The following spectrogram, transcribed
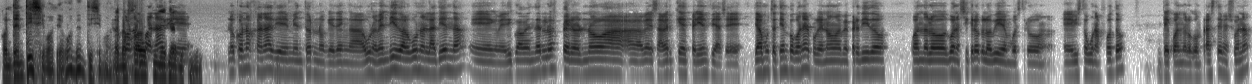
Contentísimo, tío, contentísimo. No Lo mejor nadie. tengo. No conozco a nadie en mi entorno que tenga uno. He vendido alguno en la tienda, eh, que me dedico a venderlos, pero no a, a ver, saber qué experiencias. Eh. Lleva mucho tiempo con él porque no me he perdido cuando lo. Bueno, sí creo que lo vi en vuestro. He visto alguna foto de cuando lo compraste, me suena.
